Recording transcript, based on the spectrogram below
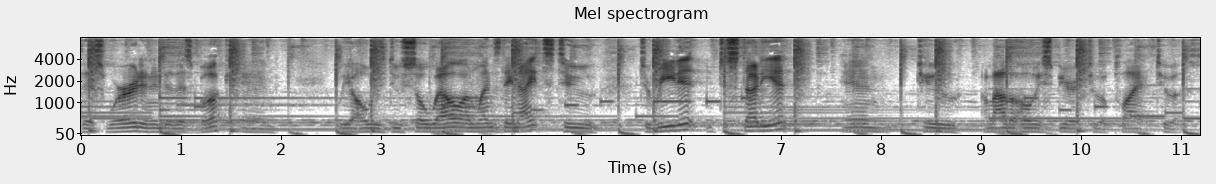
this word and into this book. And we always do so well on Wednesday nights to, to read it, to study it, and to allow the Holy Spirit to apply it to us.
